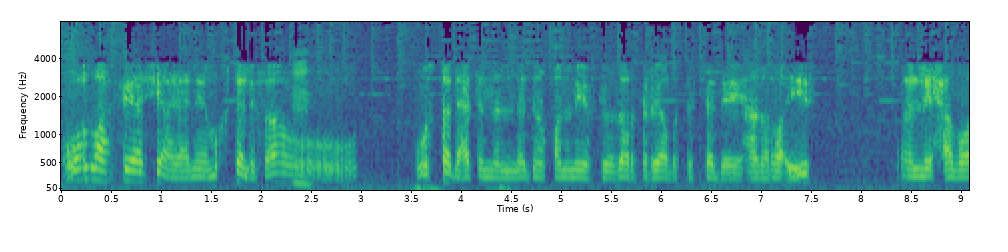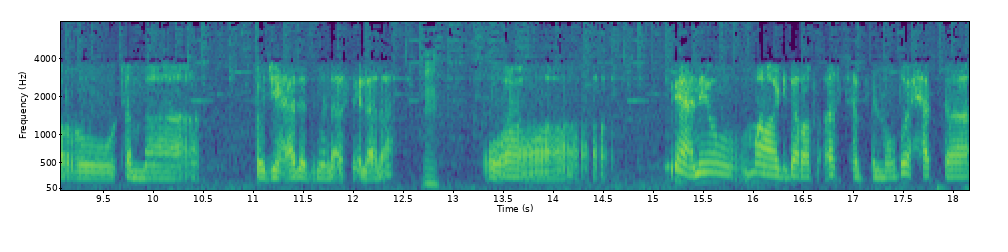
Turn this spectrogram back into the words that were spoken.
والله في أشياء يعني مختلفة و... واستدعت أن اللجنة القانونية في وزارة الرياضة تستدعي هذا الرئيس اللي حضر وتم توجيه عدد من الأسئلة له. م. و يعني ما أقدر أسهب في الموضوع حتى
